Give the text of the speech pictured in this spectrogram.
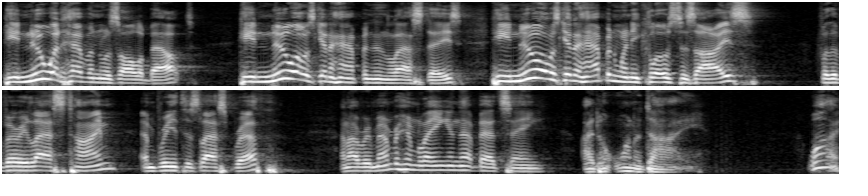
He knew what heaven was all about. He knew what was going to happen in the last days. He knew what was going to happen when he closed his eyes for the very last time and breathed his last breath. And I remember him laying in that bed saying, I don't want to die. Why?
